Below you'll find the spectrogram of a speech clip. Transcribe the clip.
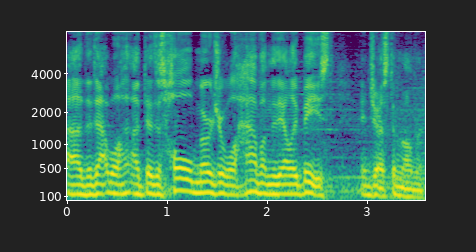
uh, that, that, will, that this whole merger will have on the Daily Beast in just a moment.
